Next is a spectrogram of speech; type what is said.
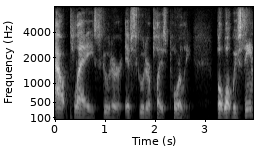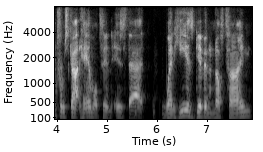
outplay Scooter if Scooter plays poorly. But what we've seen from Scott Hamilton is that when he is given enough time,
